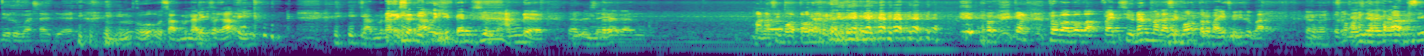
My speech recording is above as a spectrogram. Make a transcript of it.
di rumah saja. oh sangat menarik sekali. Sangat menarik sekali pensiun anda. Lalu saya akan mana sih motor? Kan bapak-bapak pensiunan mana sih motor pak? Itu itu pak terus? Saya sih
